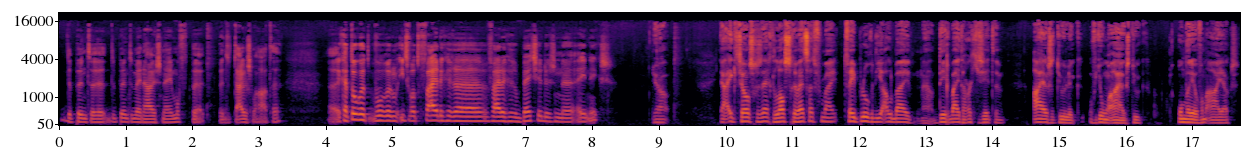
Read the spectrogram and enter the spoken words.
de, punten, de punten mee naar huis nemen of de punten thuis laten. ik ga toch het voor een iets wat veiligere, veiligere bedje, dus een 1x. Ja. ja, ik zoals gezegd, lastige wedstrijd voor mij. Twee ploegen die allebei nou, dicht bij het hartje zitten. Ajax natuurlijk, of jonge Ajax natuurlijk, onderdeel van Ajax.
